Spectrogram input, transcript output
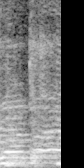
Yeah.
